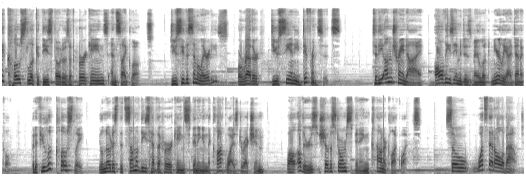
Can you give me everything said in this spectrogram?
a close look at these photos of hurricanes and cyclones. Do you see the similarities? Or rather, do you see any differences? To the untrained eye, all these images may look nearly identical, but if you look closely, you'll notice that some of these have the hurricane spinning in the clockwise direction, while others show the storm spinning counterclockwise. So, what's that all about?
